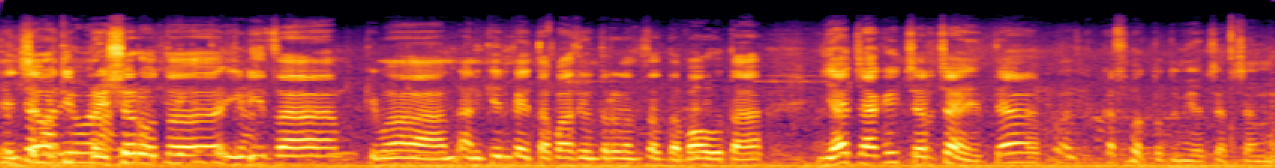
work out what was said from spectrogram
त्यांच्यावरती प्रेशर होतं ईडीचा किंवा आण- आणखीन काही तपास यंत्रणांचा दबाव होता या ज्या काही चर्चा आहेत त्या कसं बघता तुम्ही या चर्चांना?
